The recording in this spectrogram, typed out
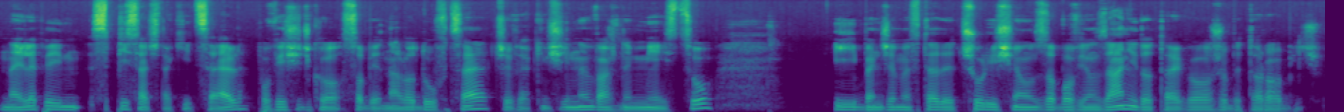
najlepiej spisać taki cel, powiesić go sobie na lodówce czy w jakimś innym ważnym miejscu i będziemy wtedy czuli się zobowiązani do tego, żeby to robić.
